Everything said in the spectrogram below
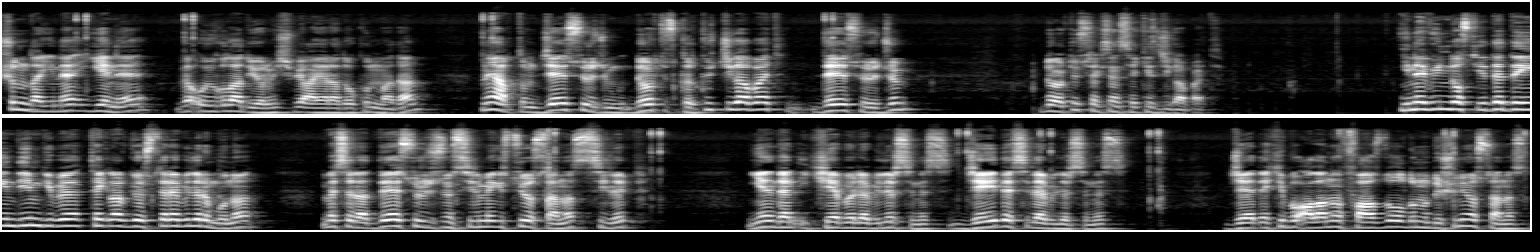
Şunu da yine yeni ve uygula diyorum hiçbir ayara dokunmadan. Ne yaptım? C sürücüm 443 GB, D sürücüm 488 GB. Yine Windows 7'de değindiğim gibi tekrar gösterebilirim bunu. Mesela D sürücüsünü silmek istiyorsanız silip yeniden ikiye bölebilirsiniz. C'yi de silebilirsiniz. C'deki bu alanın fazla olduğunu düşünüyorsanız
